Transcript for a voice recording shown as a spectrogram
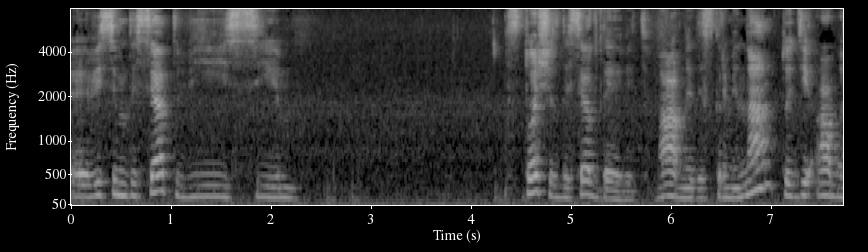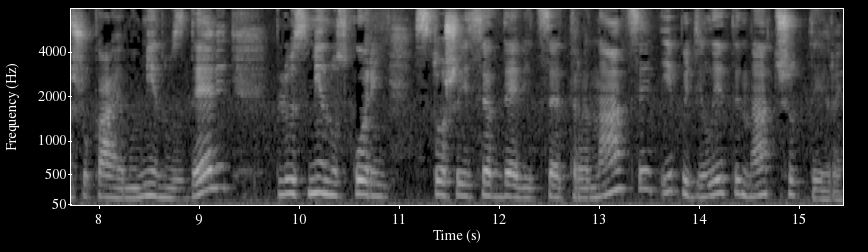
е, 88. 169. Гарний дискримінант. Тоді А ми шукаємо мінус 9, плюс мінус корінь 169 це 13, і поділити на 4.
